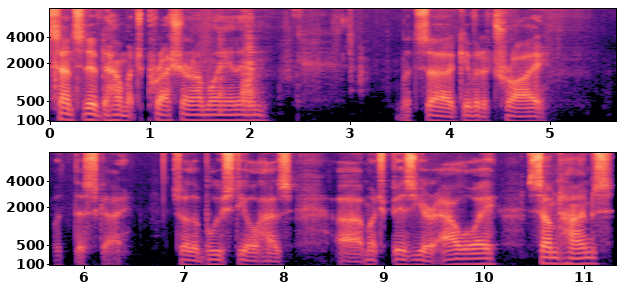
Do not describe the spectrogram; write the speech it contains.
sensitive to how much pressure I'm laying in. Let's uh, give it a try with this guy. So the blue steel has uh, much busier alloy. Sometimes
